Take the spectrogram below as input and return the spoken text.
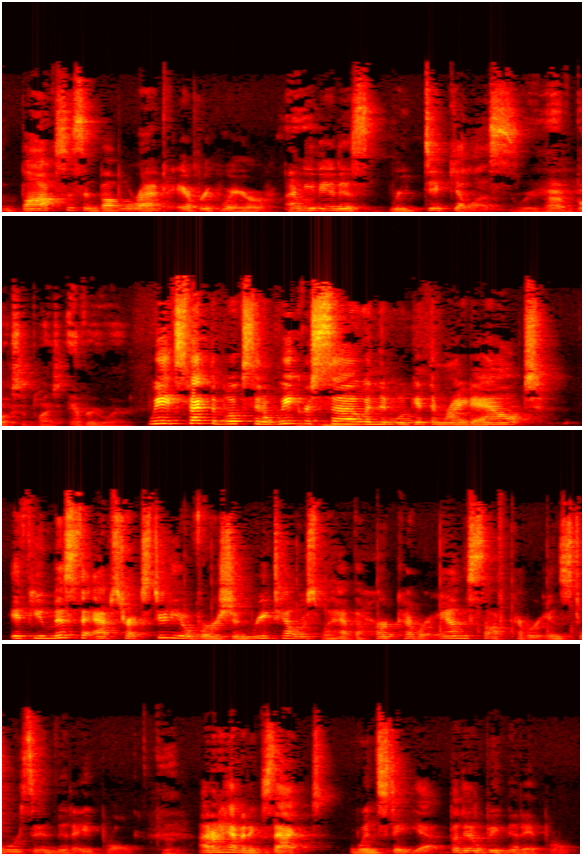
boxes and bubble wrap everywhere. I mean, it is ridiculous. we have book supplies everywhere. We expect the books in a week or so, and then we'll get them right out. If you miss the Abstract Studio version, retailers will have the hardcover and the softcover in stores in mid-April. Good. I don't have an exact Wednesday yet, but it'll be mid-April.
